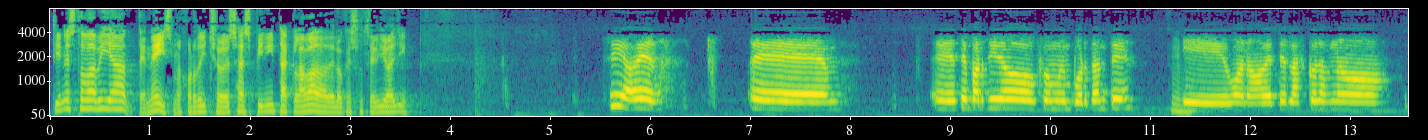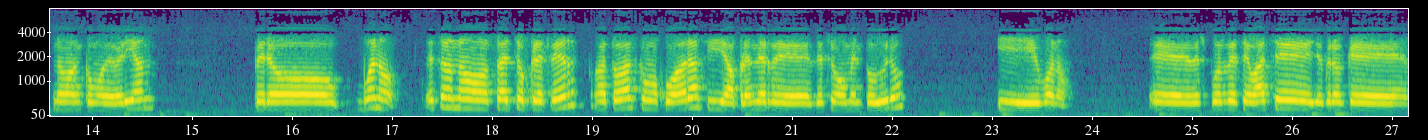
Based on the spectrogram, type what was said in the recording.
¿tienes todavía, tenéis, mejor dicho, esa espinita clavada de lo que sucedió allí? Sí, a ver, eh, ese partido fue muy importante y bueno, a veces las cosas no, no van como deberían pero bueno, eso nos ha hecho crecer a todas como jugadoras y aprender de, ese momento duro. Y bueno, eh, después de ese bache yo creo que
